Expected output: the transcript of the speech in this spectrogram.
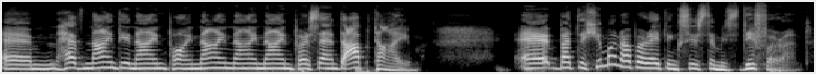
um, have 99.999% uptime. Uh, but the human operating system is different.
